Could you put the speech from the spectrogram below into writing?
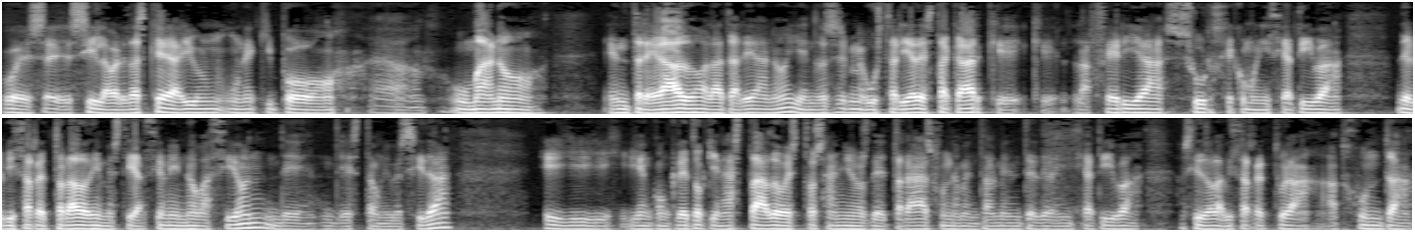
Pues eh, sí, la verdad es que hay un, un equipo uh, humano entregado a la tarea, ¿no? Y entonces me gustaría destacar que, que, la feria surge como iniciativa del Vicerrectorado de Investigación e Innovación de, de esta universidad. y, en concreto quien ha estado estos años detrás fundamentalmente de la iniciativa ha sido la vicerrectora adjunta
